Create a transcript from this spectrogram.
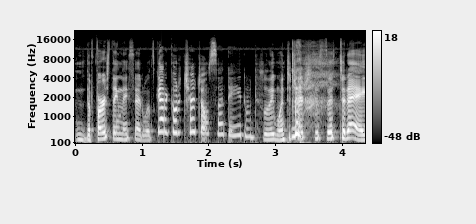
The first thing they said was, "Gotta go to church on Sunday." So they went to church this, today,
